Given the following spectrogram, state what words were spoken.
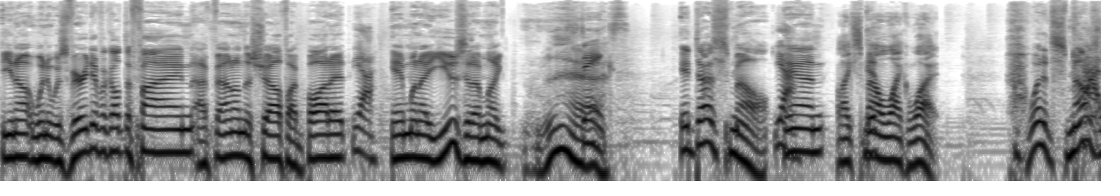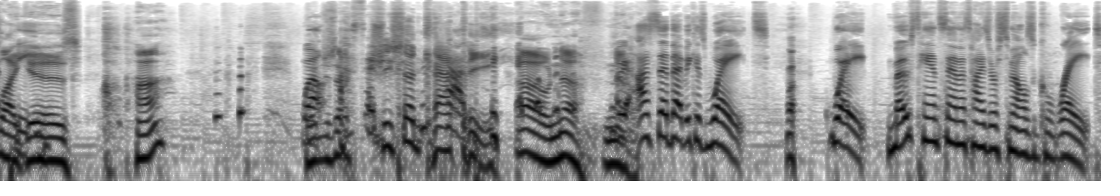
you know, when it was very difficult to find, I found on the shelf. I bought it, Yeah. and when I use it, I'm like, "Ugh." Stinks. It does smell, Yeah. and Like smell like what? What it smells Cat like pee. is, huh? Well, What'd you say? I said She said cat pee. Oh no, no. I said that because wait, wait. Most hand sanitizer smells great,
